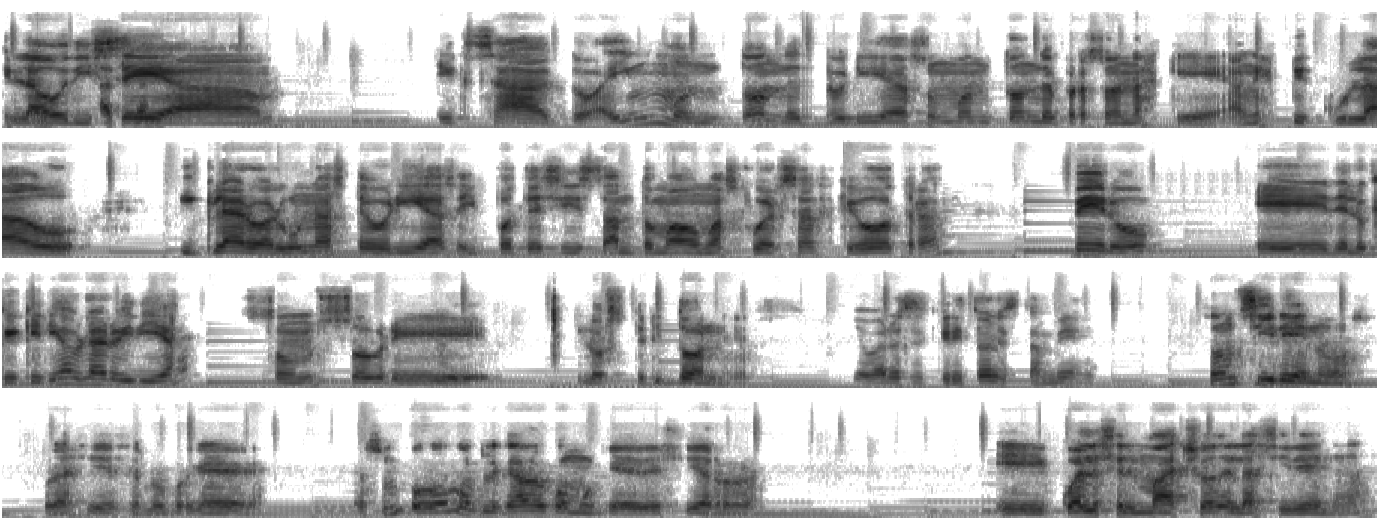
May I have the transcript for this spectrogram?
la Odisea, exacto, hay un montón de teorías, un montón de personas que han especulado y claro, algunas teorías e hipótesis han tomado más fuerzas que otras, pero eh, de lo que quería hablar hoy día son sobre los tritones. y varios escritores también. Son sirenos, por así decirlo, porque es un poco complicado como que decir eh, cuál es el macho de la sirena,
